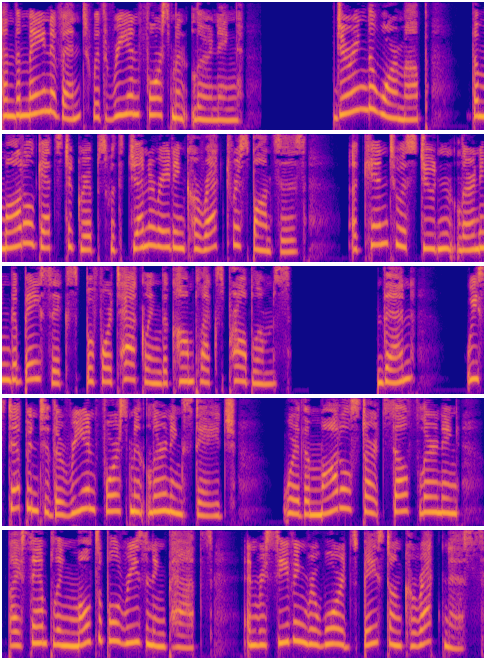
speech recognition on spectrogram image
and the main event with reinforcement learning. During the warm-up, the model gets to grips with generating correct responses akin to a student learning the basics before tackling the complex problems. Then, we step into the reinforcement learning stage, where the model starts self-learning by sampling multiple reasoning paths and receiving rewards based on correctness.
